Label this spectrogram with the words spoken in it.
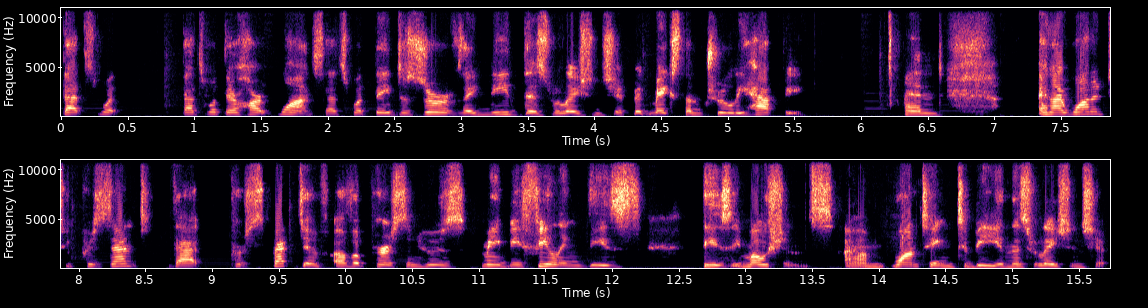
that's what that's what their heart wants. That's what they deserve. They need this relationship. It makes them truly happy. And and I wanted to present that perspective of a person who's maybe feeling these these emotions, um, wanting to be in this relationship.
